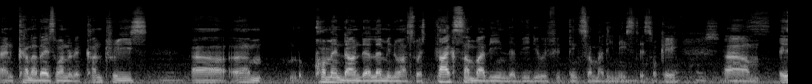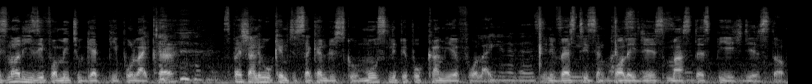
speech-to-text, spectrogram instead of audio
and Canada is one of the countries, uh, um, comment down there. Let me know as well. Tag somebody in the video if you think somebody needs this. Okay. Um, it's not easy for me to get people like her, especially who came to secondary school. Mostly people come here for like University, universities and colleges, masters, masters, PhD and stuff.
